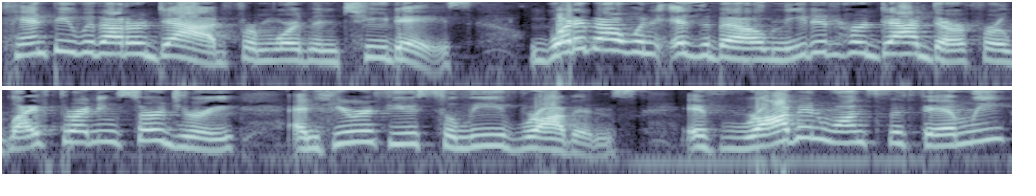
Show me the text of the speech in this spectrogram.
can't be without her dad for more than two days. What about when Ysabel needed her dad there for life threatening surgery and he refused to leave Robyn's? If Robyn wants the family,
